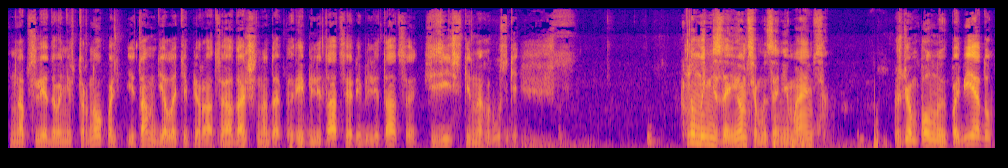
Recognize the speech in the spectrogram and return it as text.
на обследование в Тернополь и там делать операцию. А дальше надо реабилитация, реабилитация, физические нагрузки. Ну, мы не сдаемся, мы занимаемся. Ждем полную победу.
